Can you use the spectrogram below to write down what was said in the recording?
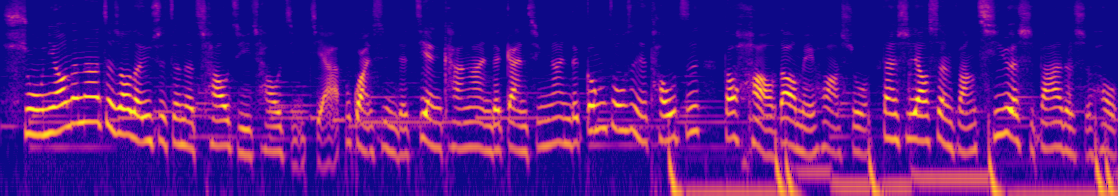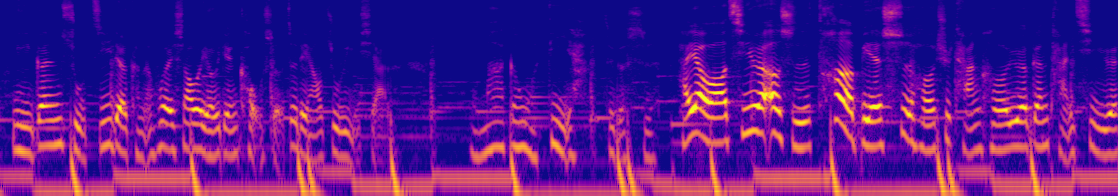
属牛的呢，这周的运势真的超级超级佳，不管是你的健康啊、你的感情啊、你的工作，或是你的投资，都好到没话说。但是要慎防七月十八的时候，你跟属鸡的可能会稍微有一点口舌，这点要注意一下了。我妈跟我弟呀、啊，这个是。还有哦，七月二十特别适合去谈合约跟谈契约。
